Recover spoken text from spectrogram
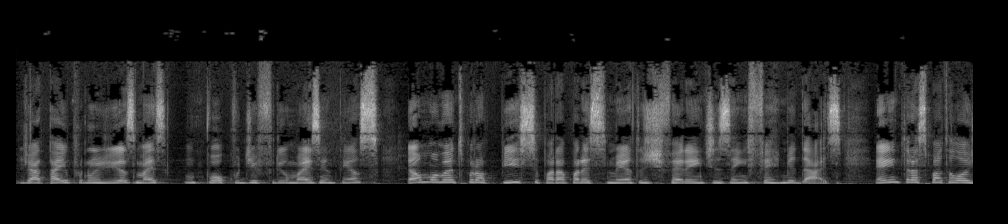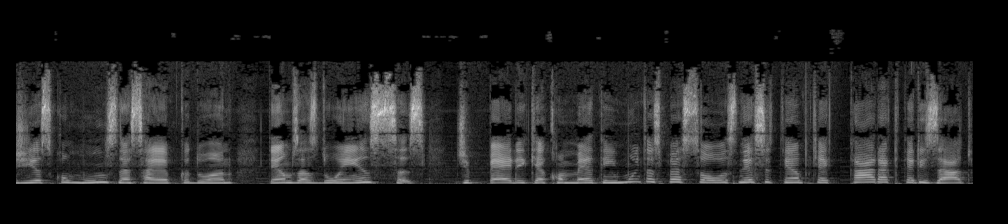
já tá aí por uns dias, mas um pouco de frio mais intenso. É um momento propício para aparecimento de diferentes enfermidades. Entre as patologias comuns nessa época do ano, temos as doenças de pele que acometem muitas pessoas nesse tempo que é caracterizado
